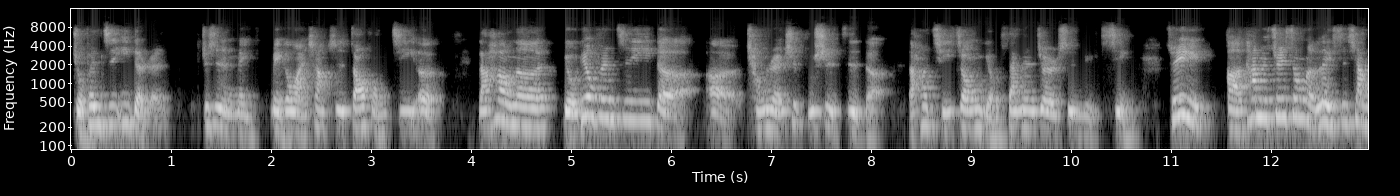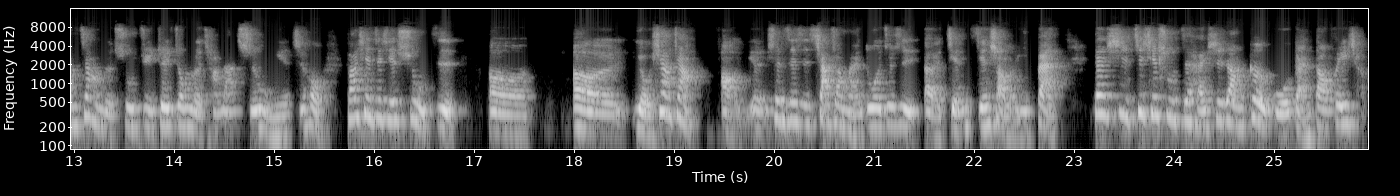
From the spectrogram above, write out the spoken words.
九分之一的人，就是每每个晚上是遭逢饥饿。然后呢，有六分之一的呃成人是不识字的，然后其中有三分之二是女性，所以呃，他们追踪了类似像这样的数据，追踪了长达十五年之后，发现这些数字呃呃有下降啊，也、甚至是下降蛮多，就是呃减减少了一半，但是这些数字还是让各国感到非常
